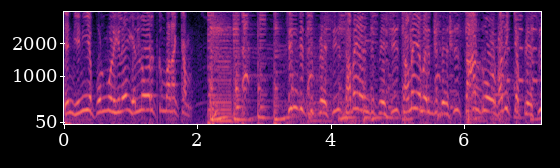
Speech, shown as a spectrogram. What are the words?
என் இனிய பொன்மொழிகளே எல்லோருக்கும் வணக்கம். சிந்தித்து பேசு சபையறிந்து பேசு சமயம் அறிந்து பேசு சான்றோர் வதிக்க பேசு.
